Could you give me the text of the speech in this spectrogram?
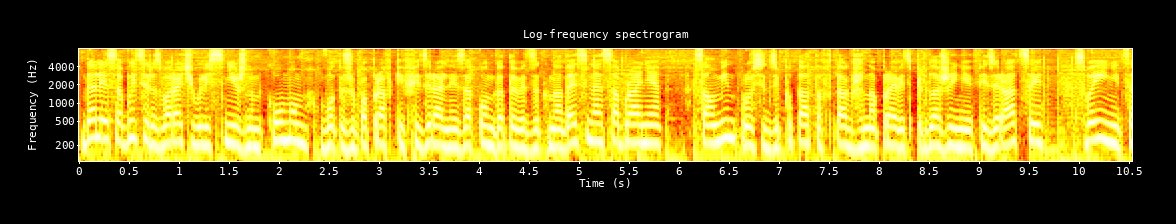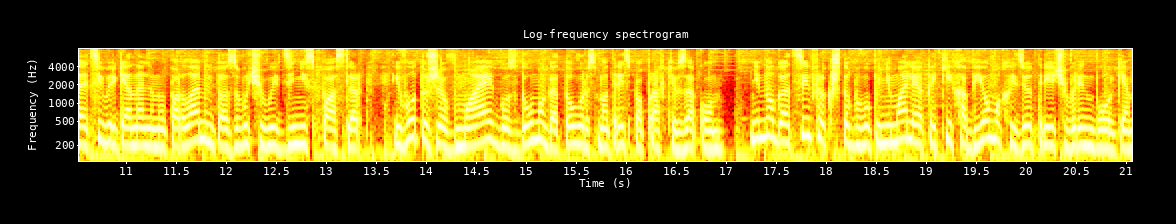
Далее события разворачивались снежным комом. Вот уже поправки в федеральный закон готовит законодательное собрание. Салмин просит депутатов также направить предложение Федерации. Свои инициативы региональному парламенту озвучивает Денис Паслер. И вот уже в мае Госдума готова рассмотреть поправки в закон. Немного о цифрах, чтобы вы понимали, о каких объемах идет речь в Оренбурге.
